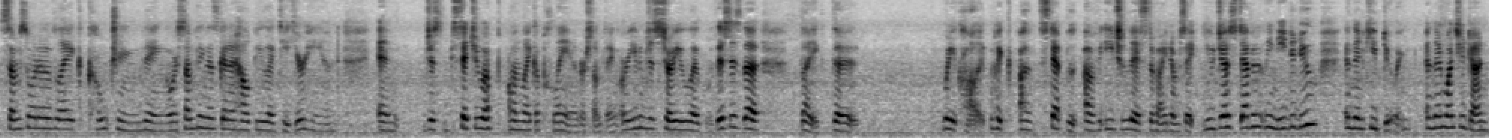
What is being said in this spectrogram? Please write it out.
some sort of like coaching thing or something that's going to help you like take your hand and just set you up on like a plan or something or even just show you like this is the like the what do you call it like a step of each list of items that you just definitely need to do and then keep doing and then once you're done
